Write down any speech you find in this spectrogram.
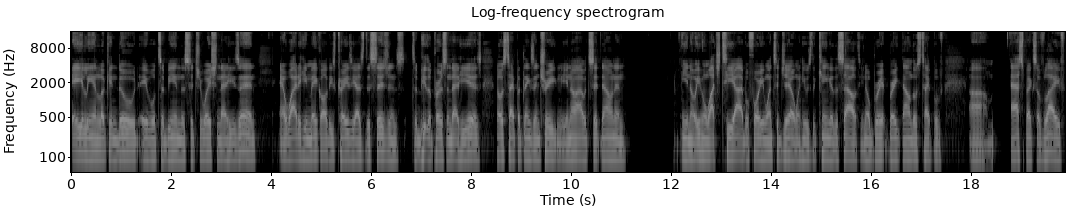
alien looking dude able to be in the situation that he's in? And why did he make all these crazy ass decisions to be the person that he is? Those type of things intrigued me. You know, I would sit down and, you know, even watch T.I. before he went to jail when he was the king of the South, you know, break, break down those type of um, aspects of life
